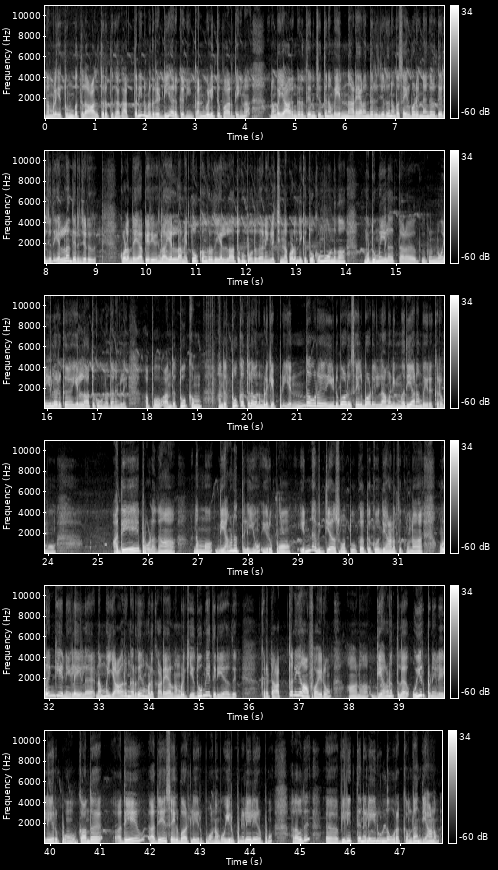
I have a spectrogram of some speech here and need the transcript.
நம்மளைய துன்பத்தில் ஆழ்த்துறதுக்காக அத்தனையும் நம்மளுக்கு ரெடியாக இருக்குது நீங்கள் கண் விழித்து பார்த்தீங்கன்னா நம்ம யாருங்கிறது தெரிஞ்சது நம்ம என்ன அடையாளம் தெரிஞ்சிருது நம்ம செயல்பாடு என்னங்கிறது தெரிஞ்சது எல்லாம் தெரிஞ்சிருது. குழந்தையா பெரியவங்களா எல்லாமே தூக்கங்கிறது எல்லாத்துக்கும் போது தானுங்களே சின்ன குழந்தைக்கு தூக்கமும் ஒன்று தான் முதுமையில் த நோயில் இருக்க எல்லாத்துக்கும் ஒன்று தானுங்களே அப்போது அந்த தூக்கம் அந்த தூக்கத்தில் நம்மளுக்கு எப்படி எந்த ஒரு ஈடுபாடு செயல்பாடு இல்லாமல் நிம்மதியாக நம்ம இருக்கிறோமோ அதே போல் தான் நம்ம தியானத்துலேயும் இருப்போம். என்ன வித்தியாசம் தூக்கத்துக்கும் தியானத்துக்கும்னா உறங்கிய நிலையில் நம்ம யாருங்கிறதே நம்மளுக்கு அடையாளம் நம்மளுக்கு எதுவுமே தெரியாது. கரெக்டாக அத்தனையும் ஆஃப் ஆயிரும். ஆனால் தியானத்தில் உயிர்ப்பு நிலையிலே இருப்போம். உட்காந்த அதே அதே செயல்பாட்டிலே இருப்போம். நம்ம உயிர்ப்பு நிலையிலே இருப்போம். அதாவது விழித்த நிலையில் உள்ள உறக்கம் தான் தியானம்.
